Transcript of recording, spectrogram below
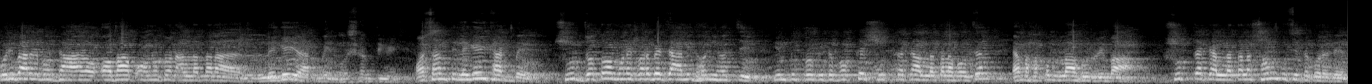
পরিবারের মধ্যে আরও অভাব অনটন আল্লাহ তাআলা লেগেই রাখবেন। অশান্তি লেগেই থাকবে। সুদ যত মনে করবে যে আমি ধনী হচ্ছি কিন্তু প্রকৃতপক্ষে সুদটাকে আল্লাহ তালা বলছেন এম হাকুল্লাহুর রিবা। সুদটাকে আল্লাহ তালা সংকুচিত করে দেন।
